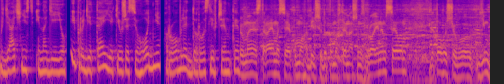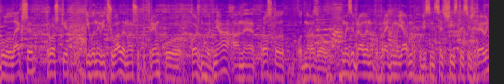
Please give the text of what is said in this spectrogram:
вдячність і надію, і про дітей, які вже сьогодні роблять дорослі вчинки. Ми стараємося якомога більше допомогти нашим збройним силам для того, щоб їм було легше трошки, і вони відчували нашу підтримку кожного дня, а не просто одноразово. Ми зібрали на попередньому ярмарку 86 тисяч гривень,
